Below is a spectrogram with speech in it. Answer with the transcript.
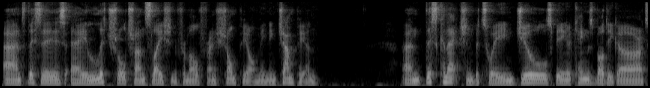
And this is a literal translation from Old French champion, meaning champion. And this connection between duels being a king's bodyguard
